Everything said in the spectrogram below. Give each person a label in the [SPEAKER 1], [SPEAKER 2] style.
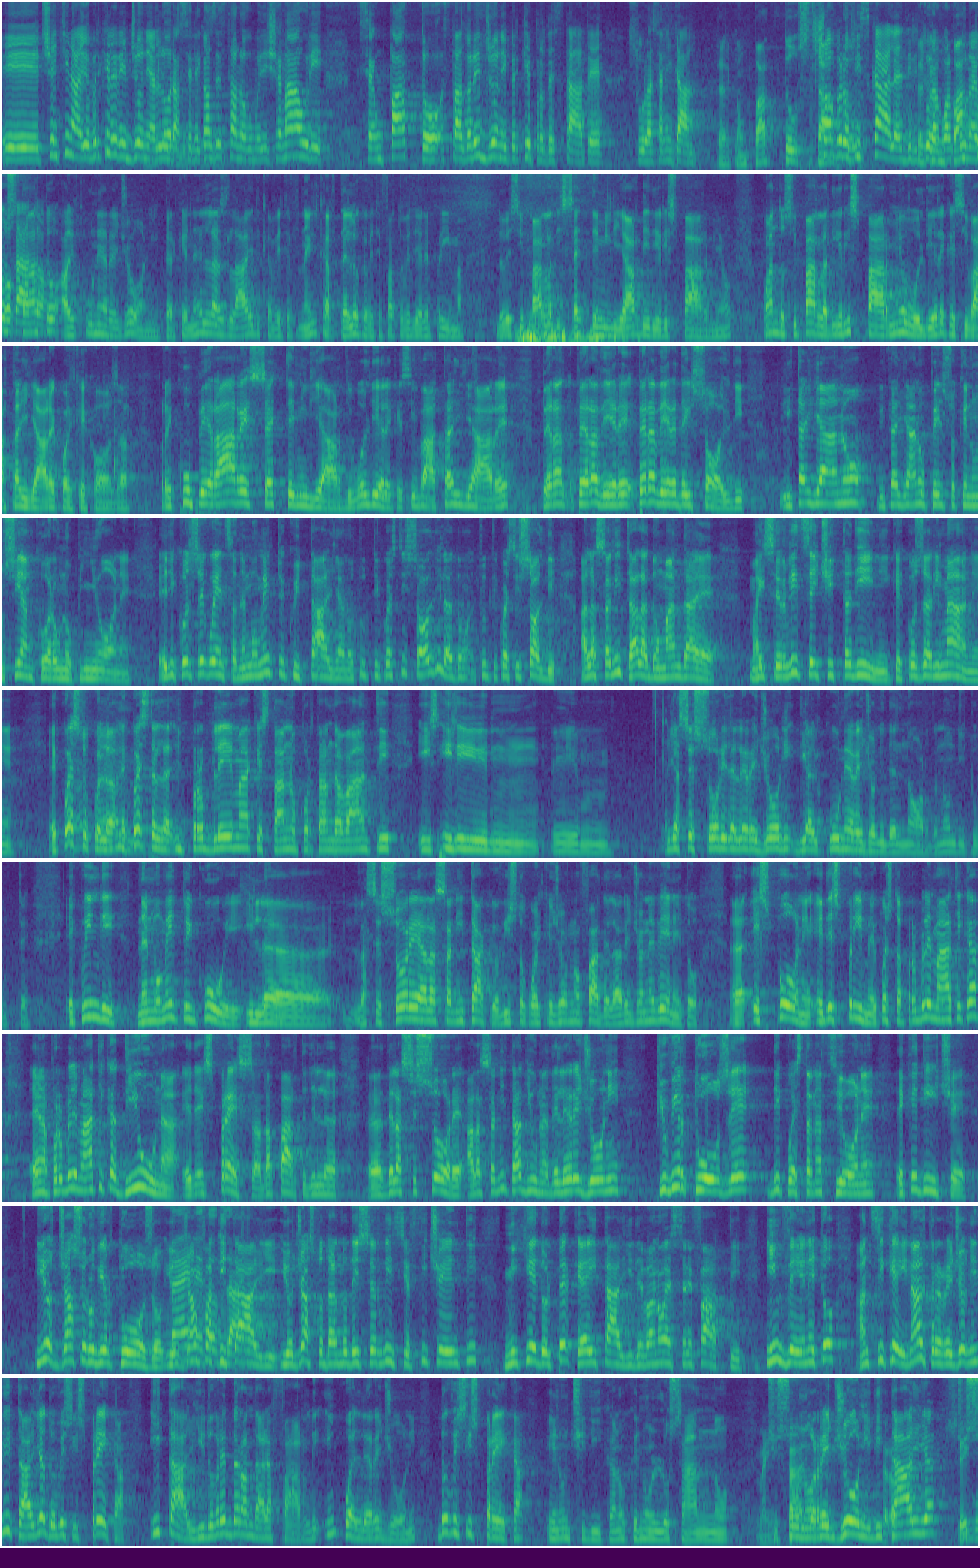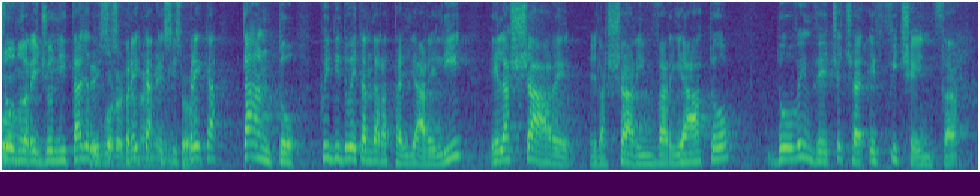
[SPEAKER 1] E Centinaio, perché le regioni allora, se le cose stanno come dice Mauri, se è un patto Stato-Regioni, perché protestate sulla sanità?
[SPEAKER 2] Perché è un patto Stato...
[SPEAKER 1] Sciopero fiscale addirittura qualcuno ha evocato.
[SPEAKER 2] Stato alcune regioni, perché nella slide, che avete, nel cartello che avete fatto vedere prima, dove si parla di 7 miliardi di risparmio, quando si parla di risparmio vuol dire che si va a tagliare qualche cosa recuperare 7 miliardi, vuol dire che si va a tagliare per, per, avere, per avere, dei soldi. L'italiano, l'italiano, penso che non sia ancora un'opinione e di conseguenza nel momento in cui tagliano tutti questi, soldi, tutti questi soldi alla sanità la domanda è ma i servizi ai cittadini che cosa rimane? E questo, quello, e questo è il problema che stanno portando avanti i, i, i, i gli assessori delle regioni, di alcune regioni del nord, non di tutte. E quindi nel momento in cui l'assessore alla sanità, che ho visto qualche giorno fa della regione Veneto, eh, espone ed esprime questa problematica, è una problematica di una, ed è espressa da parte del, eh, dell'assessore alla sanità di una delle regioni più virtuose di questa nazione e che dice io già sono virtuoso, io ho già fatto i tagli, io già sto dando dei servizi efficienti, mi chiedo il perché i tagli devono essere fatti in Veneto anziché in altre regioni d'Italia dove si spreca. I tagli dovrebbero andare a farli in quelle regioni dove si spreca e non ci dicano che non lo sanno. Ma ci infatti, sono regioni d'Italia, ci sono regioni d'Italia dove si spreca e si spreca tanto, quindi dovete andare a tagliare lì e lasciare, e lasciare invariato dove invece c'è efficienza.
